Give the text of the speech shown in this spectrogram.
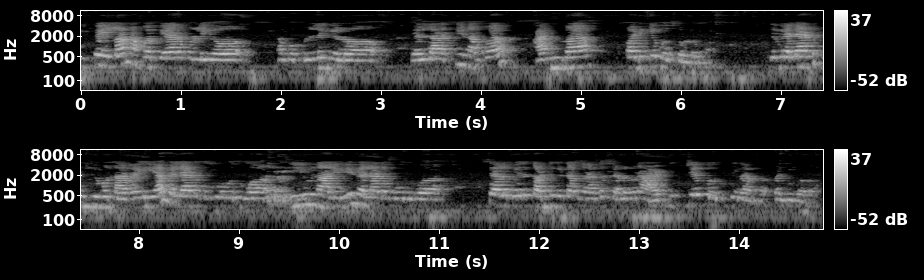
இப்போ எல்லாம் நம்ம பேர பிள்ளையோ நம்ம பிள்ளைங்களோ எல்லாத்தையும் நம்ம அன்பா படிக்க சொல்லணும் இந்த விளையாட்டு குஞ்சுவோம் நிறையா விளையாட்டுக்கு போகுதுவோம் லீவு நாளையே விளையாட போகுதுவோம் சில பேர் கண்டுக்கிட்டாங்கிறாங்க சில பேர் அடிச்சே தொடுக்கிறாங்க பள்ளிக்கூடம்.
